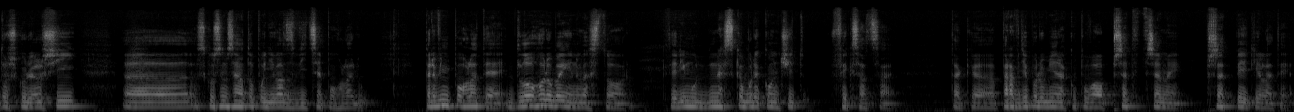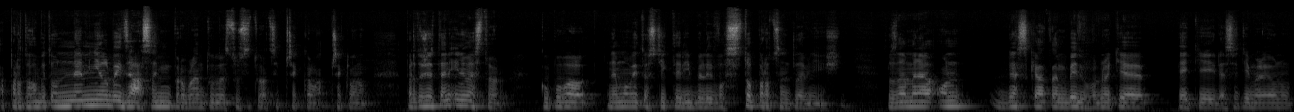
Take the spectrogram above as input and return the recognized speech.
trošku delší. Eh, zkusím se na to podívat z více pohledů. První pohled je dlouhodobý investor, který mu dneska bude končit fixace, tak eh, pravděpodobně nakupoval před třemi, před pěti lety a proto by to neměl být zásadní problém tuhle tu situaci překlenout. Protože ten investor kupoval nemovitosti, které byly o 100% levnější. To znamená, on dneska ten byt v hodnotě 5, 10 milionů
